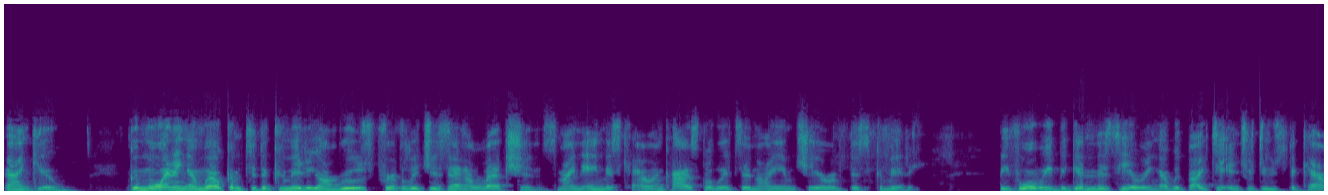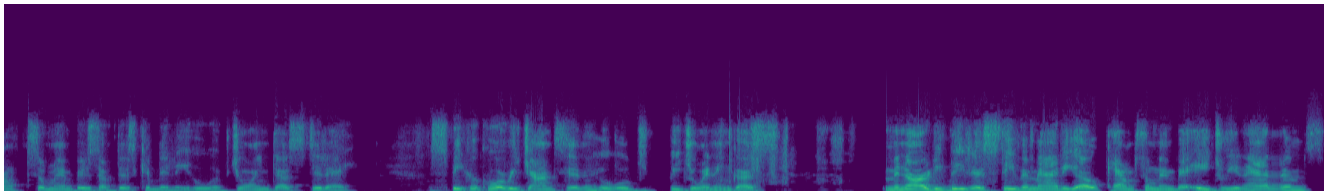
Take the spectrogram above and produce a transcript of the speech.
Thank you. Good morning and welcome to the Committee on Rules, Privileges, and Elections. My name is Karen Koslowitz and I am chair of this committee. Before we begin this hearing, I would like to introduce the council members of this committee who have joined us today. Speaker Corey Johnson, who will be joining us. Minority Leader Steven Matteo, Council Member Adrienne Adams,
